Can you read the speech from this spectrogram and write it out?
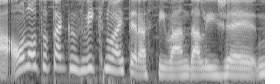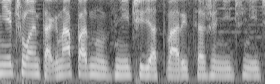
A ono to tak zvyknú aj teraz tí vandali, že niečo len tak napadnúť, zničiť a tváriť sa, že nič, nič.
